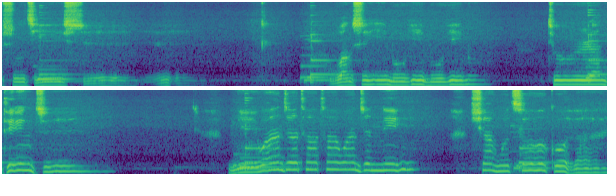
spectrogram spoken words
数计时。往事一幕一幕一幕突然停止，你挽着他，他挽着你，向我走过来。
